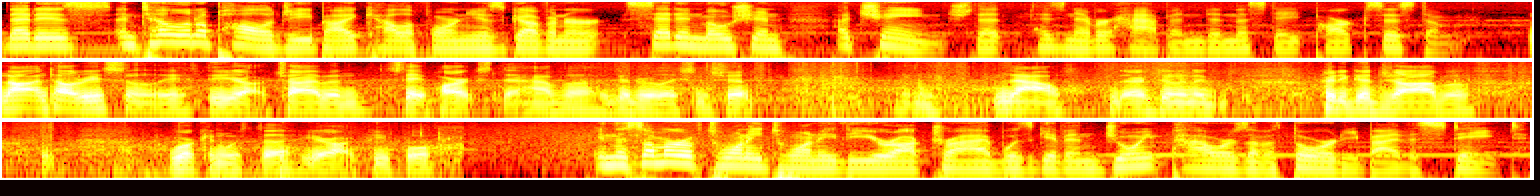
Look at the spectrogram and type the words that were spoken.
That is, until an apology by California's governor set in motion a change that has never happened in the state park system. Not until recently, the Yurok tribe and state parks didn't have a good relationship. And now they're doing a pretty good job of working with the Yurok people. In the summer of 2020, the Yurok tribe was given joint powers of authority by the state,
